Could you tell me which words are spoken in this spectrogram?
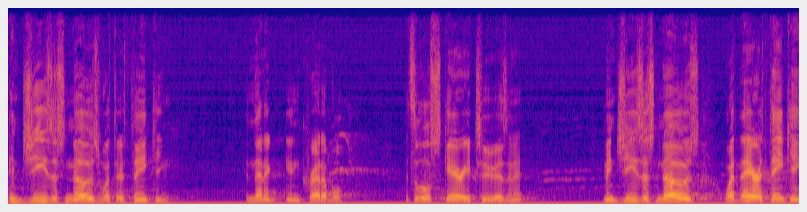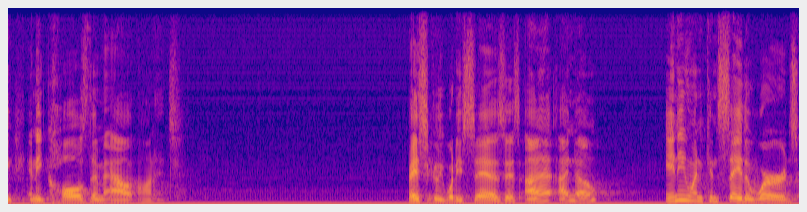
And Jesus knows what they're thinking. Isn't that incredible? It's a little scary, too, isn't it? I mean, Jesus knows what they are thinking, and he calls them out on it. Basically, what he says is, I, I know. anyone can say the words,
